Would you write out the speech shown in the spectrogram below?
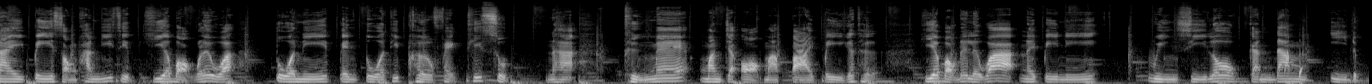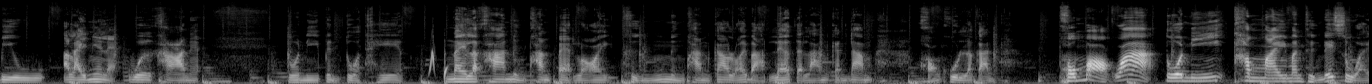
ในปี 2020 เฮียบอกไว้เลยว่า ตัวนี้เป็นตัวที่ perfect ที่สุดนะฮะ ถึงแม้มันจะออกมาปลายปีก็เถอะ เฮียบอกได้เลยว่าในปีนี้ Wing Zero Gundam EW อะไรเนี่ยแหละเวอร์คาเนี่ย ตัวนี้เป็นตัวเทพ ในราคา 1,800 ถึง 1,900 บาท แล้วแต่ร้านกันดั้มของคุณละกัน ผมบอกว่าตัวนี้ทำไมมันถึงได้สวย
